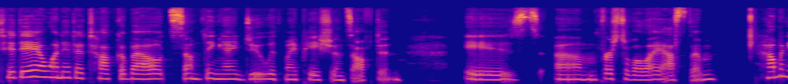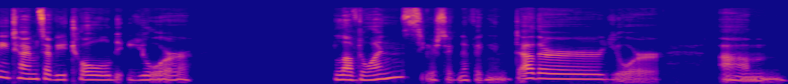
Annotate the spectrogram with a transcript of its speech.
Today I wanted to talk about something I do with my patients often is um, first of all, I ask them, how many times have you told your loved ones, your significant other, your um,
